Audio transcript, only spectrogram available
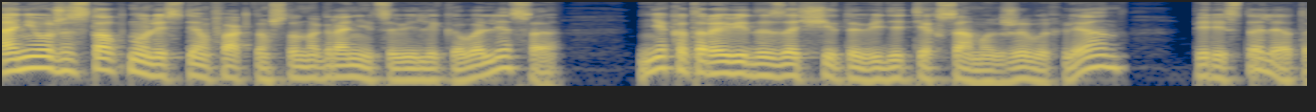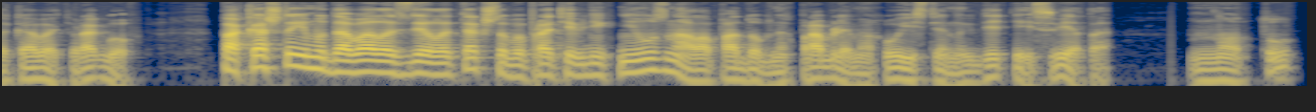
Они уже столкнулись с тем фактом, что на границе Великого леса некоторые виды защиты в виде тех самых живых лиан перестали атаковать врагов. Пока что им удавалось сделать так, чтобы противник не узнал о подобных проблемах у истинных детей света. Но тут...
